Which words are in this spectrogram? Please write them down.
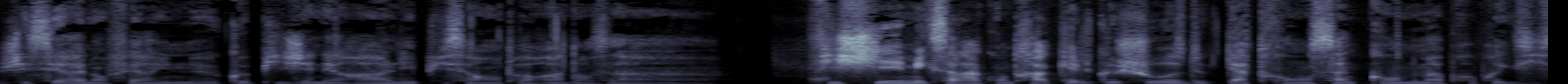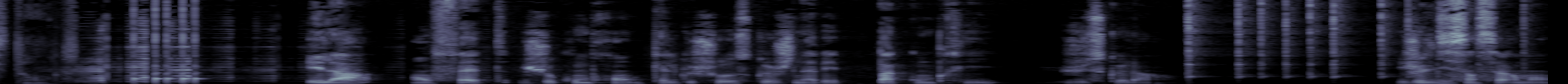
j'essaierai d'en faire une copie générale, et puis ça rentrera dans un fichier, mais que ça racontera quelque chose de 4 ans, 5 ans de ma propre existence. Et là, en fait, je comprends quelque chose que je n'avais pas compris jusque-là. Je le dis sincèrement,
